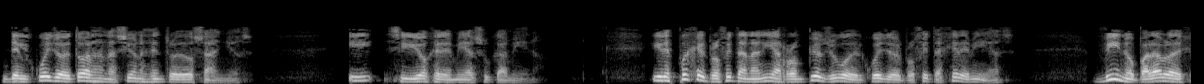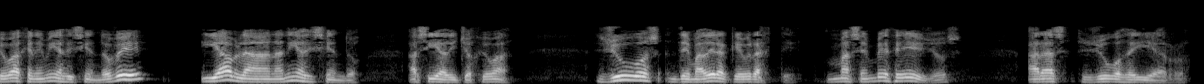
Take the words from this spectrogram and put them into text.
del cuello de todas las naciones dentro de dos años. Y siguió Jeremías su camino. Y después que el profeta Ananías rompió el yugo del cuello del profeta Jeremías, vino palabra de Jehová a Jeremías diciendo, ve y habla a Ananías diciendo, así ha dicho Jehová, yugos de madera quebraste, mas en vez de ellos harás yugos de hierro,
